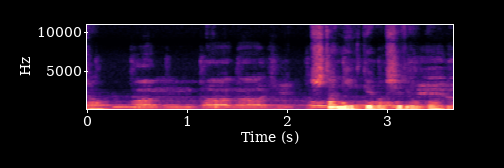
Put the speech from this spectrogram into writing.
ろう。下に行けば資料がある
